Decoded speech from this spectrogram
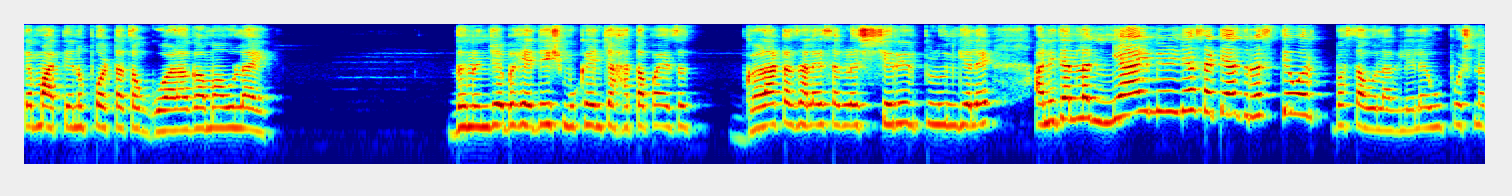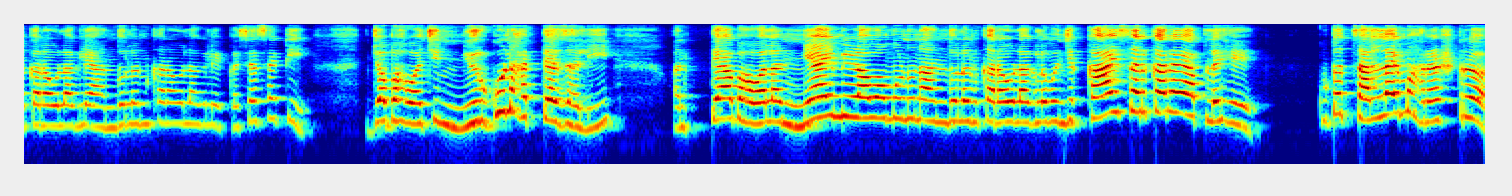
त्या मातेनं पोटाचा गोळा गमावलाय. धनंजय भैया देशमुख यांच्या हातापायाचं गळाटा झालाय सगळं शरीर पिळून गेलंय आणि त्यांना न्याय मिळण्यासाठी आज रस्त्यावर बसावं लागलेलं आहे. उपोषण करावं लागले आंदोलन करावं लागले. कशासाठी? ज्या भावाची निर्गुण हत्या झाली आणि त्या भावाला न्याय मिळावा म्हणून आंदोलन करावं लागलं म्हणजे काय सरकार आहे आपलं हे? कुठं चाललंय महाराष्ट्र?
